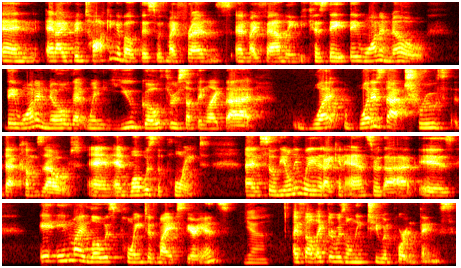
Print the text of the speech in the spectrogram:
and and I've been talking about this with my friends and my family because they they want to know they want to know that when you go through something like that what what is that truth that comes out? And and what was the point? And so the only way that I can answer that is in my lowest point of my experience yeah. I felt like there was only two important things.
